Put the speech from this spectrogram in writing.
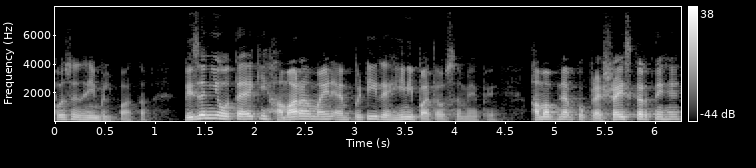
पर उसे नहीं मिल पाता। रीज़न ये होता है कि हमारा माइंड एम्पिटी रह ही नहीं पाता उस समय पर हम अपने आप को प्रेशराइज करते हैं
